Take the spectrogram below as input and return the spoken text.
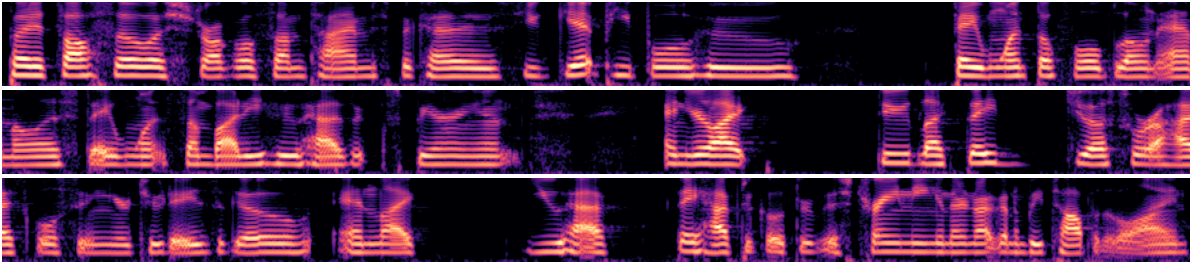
But it's also a struggle sometimes because you get people who they want the full blown analyst, they want somebody who has experience. And you're like, dude, like they just were a high school senior two days ago. And like you have, they have to go through this training and they're not going to be top of the line.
